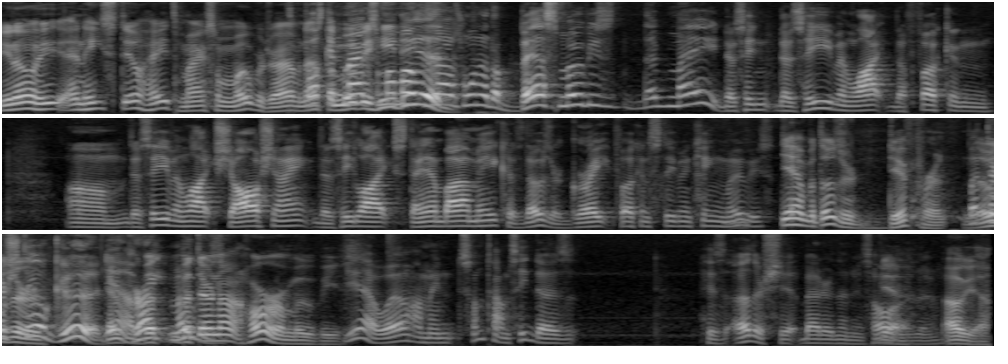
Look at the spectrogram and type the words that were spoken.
You know he and he still hates Maximum Overdrive, and that's the fucking movie Maximum he did. Overdrive's one of the best movies they've made. Does he? Does he even like the fucking? Um, does he even like Shawshank? Does he like Stand by Me? Because those are great fucking Stephen King movies. Yeah, but those are different. But Those they're are- still good. They're yeah, great but, but they're not horror movies. Yeah, well, I mean, sometimes he does his other shit better than his horror. Yeah. Though. Oh yeah.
